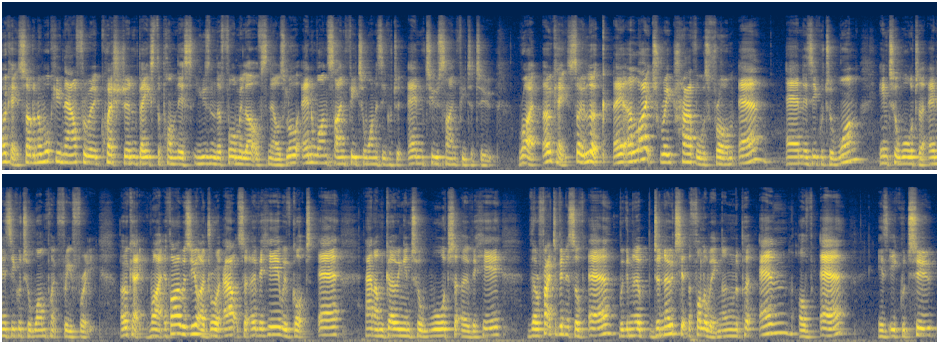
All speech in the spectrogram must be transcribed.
Okay, so I'm going to walk you now through a question based upon this using the formula of Snell's law. n1 sine theta 1 is equal to n2 sine theta 2. Right, okay, so look, a, a light ray travels from air, n is equal to 1, into water, n is equal to 1.33. Okay, right, if I was you, I'd draw it out. So over here, we've got air, and I'm going into water over here. The refractive index of air, we're going to denote it the following. I'm going to put n of air is equal to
